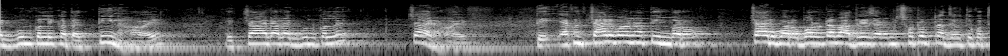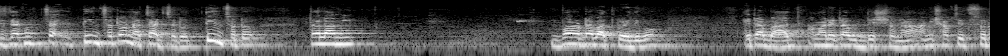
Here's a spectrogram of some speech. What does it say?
এক গুণ করলে কত? তিন হয়। এই চার আর এক গুণ করলে চার হয়। তো এখন চার বড় না তিন বড়? চার বড়, বড়টা বাদ হয়ে যাবে। আমি ছোটোটা যেহেতু করতেছি, এখন তিন ছোট না চার ছোট? তিন ছোট। তাহলে আমি বড়টা বাদ করে দিব। এটা বাদ, আমার এটা উদ্দেশ্য না। আমি সবচেয়ে ছোট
